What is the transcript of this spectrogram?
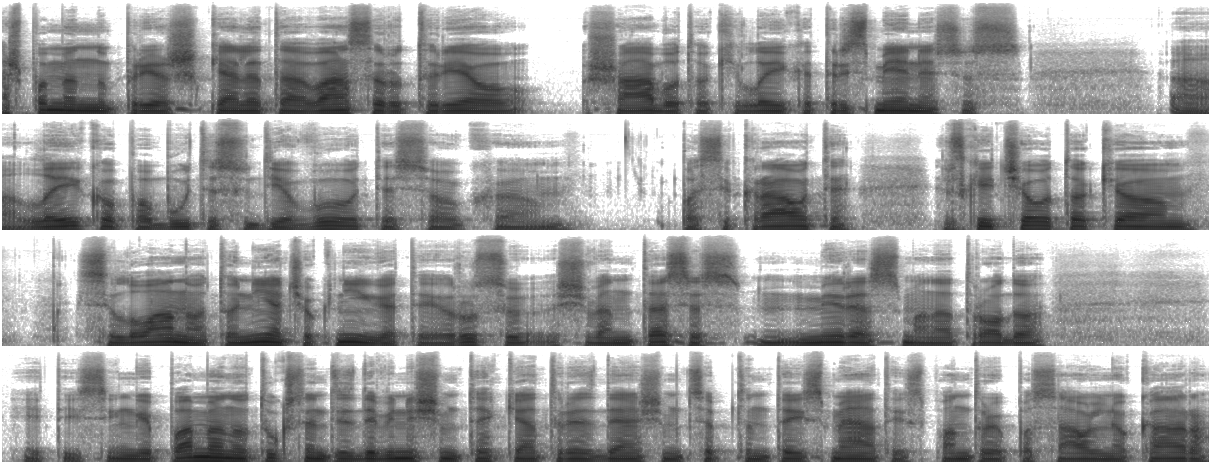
Aš pamenu, prieš keletą vasarų turėjau šabo tokį laiką, tris mėnesius laiko pabūti su Dievu, tiesiog pasikrauti. Ir skaičiau tokio Siluano Toniečio knygą, tai rusų šventasis miręs, man atrodo, jei teisingai pamenu, 1947 metais, po antrojo pasaulinio karo.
